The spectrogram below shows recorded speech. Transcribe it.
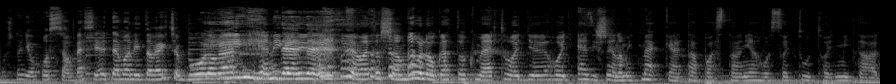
Most nagyon hosszan beszéltem, Anita meg csak bólogat. Igen, igen, de, igen, folyamatosan bólogatok, mert hogy, hogy ez is olyan, amit meg kell tapasztalni ahhoz, hogy tudd, hogy mit ad,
